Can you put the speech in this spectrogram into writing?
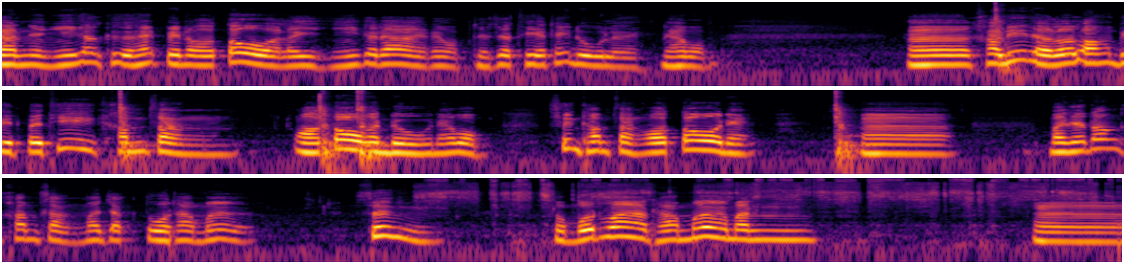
กันอย่างนี้ก็คือให้เป็นออโต้อะไรอย่างนี้ก็ได้นะครับผมเดี๋ยวจะเทสให้ดูเลยนะครับผมเอ่อคราวนี้เดี๋ยวเราลองบิดไปที่คำสั่งออโต้กันดูนะครับผมซึ่งคำสั่งออโต้เนี่ยเอ่อมันจะต้องคำสั่งมาจากตัวทัมเมอร์ซึ่งสมมติว่าทัมเมอร์มัน เอ่อ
